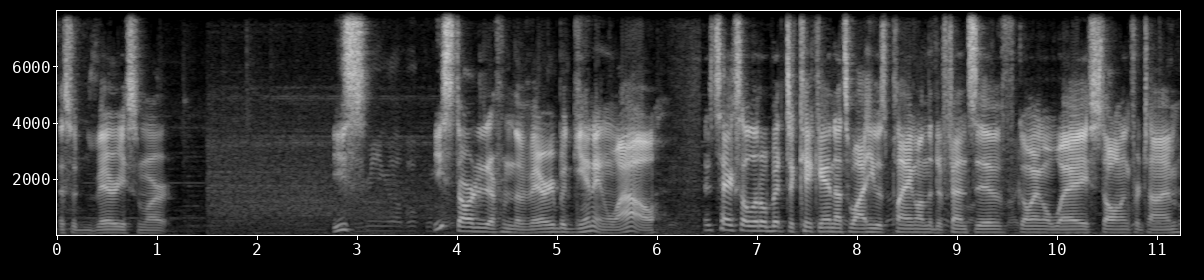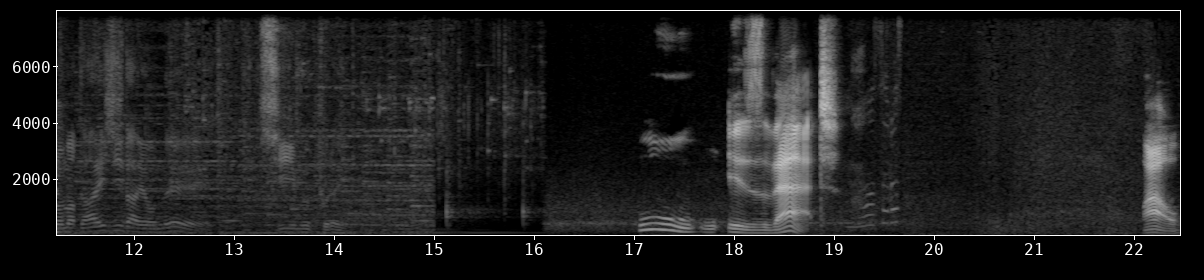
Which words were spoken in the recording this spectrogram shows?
this would very smart. He's he started it from the very beginning. Wow. It takes a little bit to kick in. That's why he was playing on the defensive, going away, stalling for time. Who is that? Wow.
